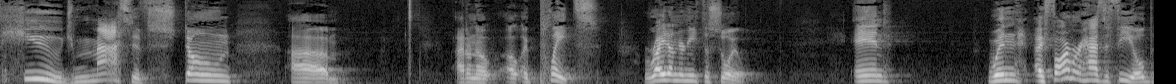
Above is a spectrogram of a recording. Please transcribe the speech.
huge, massive stone, um, I don't know, uh, plates right underneath the soil. And when a farmer has a field,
